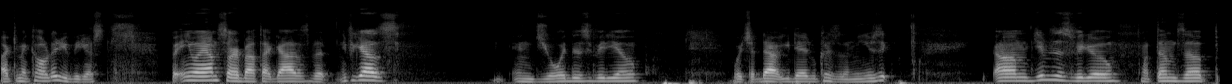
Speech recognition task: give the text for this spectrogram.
like to make Call of Duty videos. But anyway, I'm sorry about that, guys. But if you guys enjoyed this video, which I doubt you did because of the music, um, give this video a thumbs up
